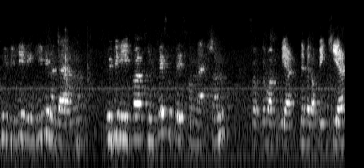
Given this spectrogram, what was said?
we believe in giving and then. We believe in face-to-face connection, so the one we are developing here.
